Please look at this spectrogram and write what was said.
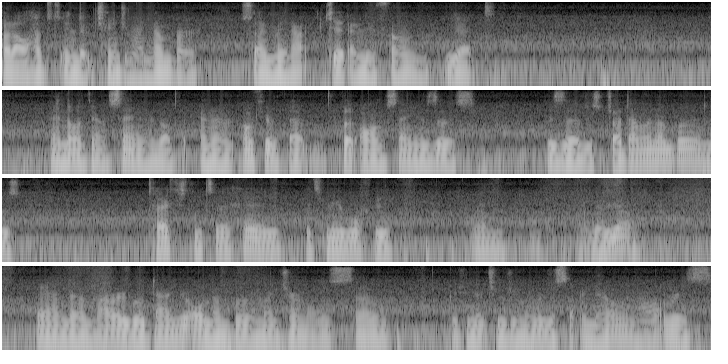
but I'll have to end up changing my number so I may not get a new phone yet. And the only thing I'm saying about that, and I'm okay with that, but all I'm saying is this, is that I just jot down my number and just text and say, hey, it's me, Wolfie, and there you go. And um, I already wrote down your old number in my journals, so if you don't change your number, just let me know, and I'll erase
